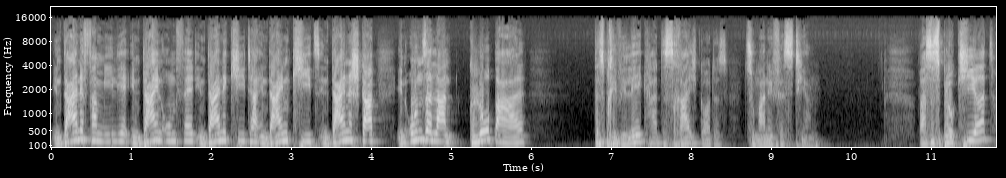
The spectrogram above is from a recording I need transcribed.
in deine Familie, in dein Umfeld, in deine Kita, in deinen Kiez, in deine Stadt, in unser Land global das Privileg hat, das Reich Gottes zu manifestieren. Was es blockiert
